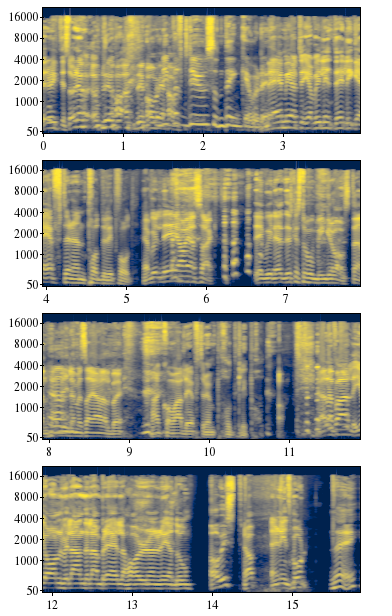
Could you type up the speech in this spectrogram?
Det är det viktigaste och det, och det, har, det har Det är bara haft. du som tänker på det. Nej, men jag, jag vill inte ligga efter en poddelipodd. Jag vill, det har jag sagt. Det, vill jag, det ska stå på min gravsten. Jag vilar med Messiah Hallberg. Han kom aldrig efter en poddelipodd. Ja. I alla fall, Jan Wilander Lambrell, har du den redo? Ja, visst. Ja, är den insmord? Nej.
